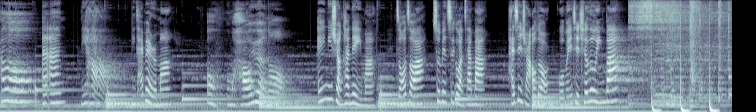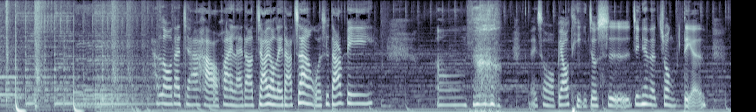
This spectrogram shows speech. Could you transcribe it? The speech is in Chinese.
Hello，安安，你好，好。你台北人吗？哦，我们好远哦。哎，你喜欢看电影吗？走啊走啊，顺便吃个晚餐吧。还是你喜欢 outdoor？我们一起去露营吧。Hello，大家好，欢迎来到交友雷达站，我是 Darby。嗯，没错，标题就是今天的重点。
